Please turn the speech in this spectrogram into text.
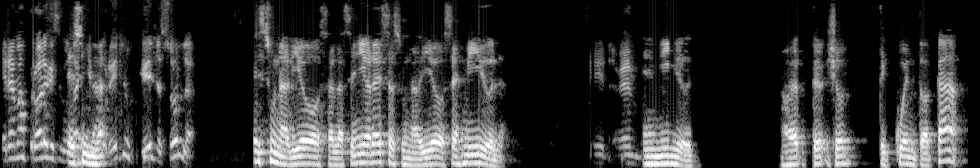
era más probable que se contagie por ellos que ella sola. Es una diosa, la señora esa es una diosa, es mi ídola. Sí, tremendo. Es mi ídola. A ver, yo te cuento acá,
